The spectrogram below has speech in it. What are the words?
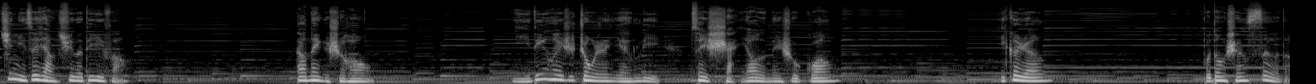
去你最想去的地方。到那个时候，你一定会是众人眼里最闪耀的那束光。一个人不动声色的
